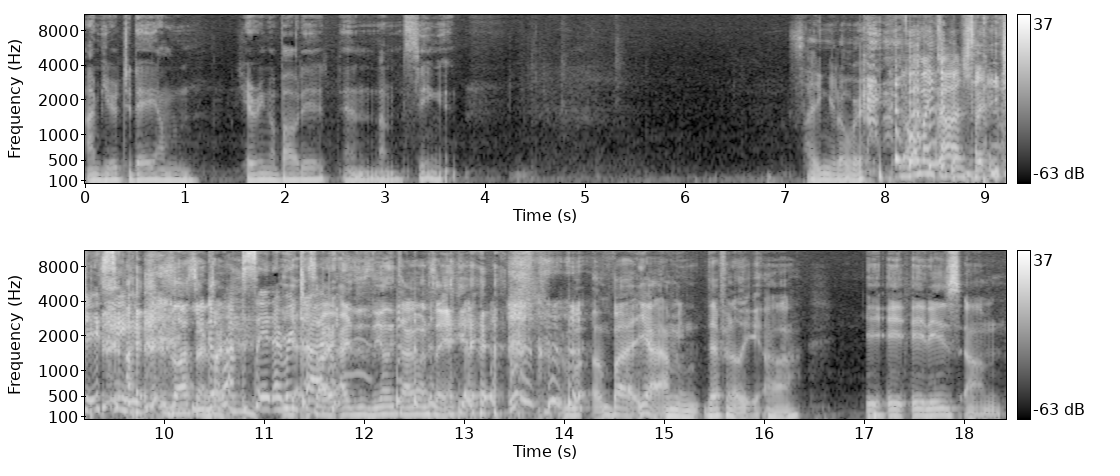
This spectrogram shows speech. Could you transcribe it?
I'm here today. I'm hearing about it and I'm seeing it. Sliding it over Oh my gosh, JC. it's the last You don't sorry. have to say it every Yeah, time. sorry I, this is the only time i want to say it but, but yeah i mean definitely uh it, it, it is um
